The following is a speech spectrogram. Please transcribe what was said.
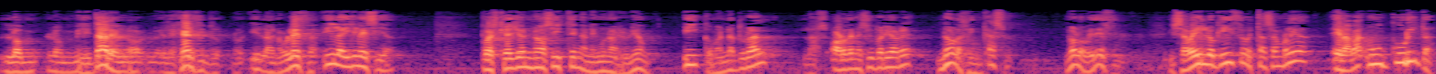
los, militares, el ejército, y la nobleza y la Iglesia, pues que ellos no asisten a ninguna reunión. Y, como es natural, las órdenes superiores no le hacen caso, no lo obedecen. ¿Y sabéis lo que hizo esta asamblea? un curita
